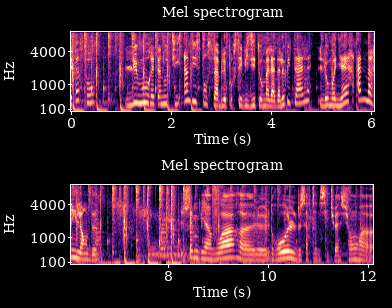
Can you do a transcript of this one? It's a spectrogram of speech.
C'est pas faux. L'humour est un outil indispensable pour ses visites aux malades à l'hôpital. L'aumônière Anne-Marie Land. J'aime bien voir euh, le drôle de certaines situations, euh,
